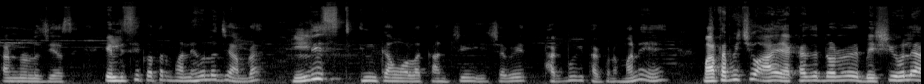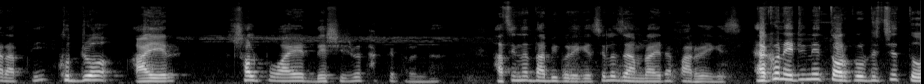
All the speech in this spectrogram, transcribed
টার্মিনোলজি আছে। এলডিসি কথার মানে হলো যে, আমরা লিস্ট ইনকামওয়ালা কান্ট্রি হিসাবে থাকব কি থাকব না। মানে মাথাপিছু আয় এক হাজার ডলারের বেশি হলে আর আপনি ক্ষুদ্র আয়ের, স্বল্প আয়ের দেশ হিসেবে থাকতে পারেন না। হাসিনা দাবি করে গেছিল যে আমরা এটা পার হয়ে গেছি। এখন এটি নিয়ে তর্ক উঠেছে তো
